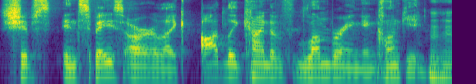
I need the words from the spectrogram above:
ships in space are like oddly kind of lumbering and clunky. Mm-hmm.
